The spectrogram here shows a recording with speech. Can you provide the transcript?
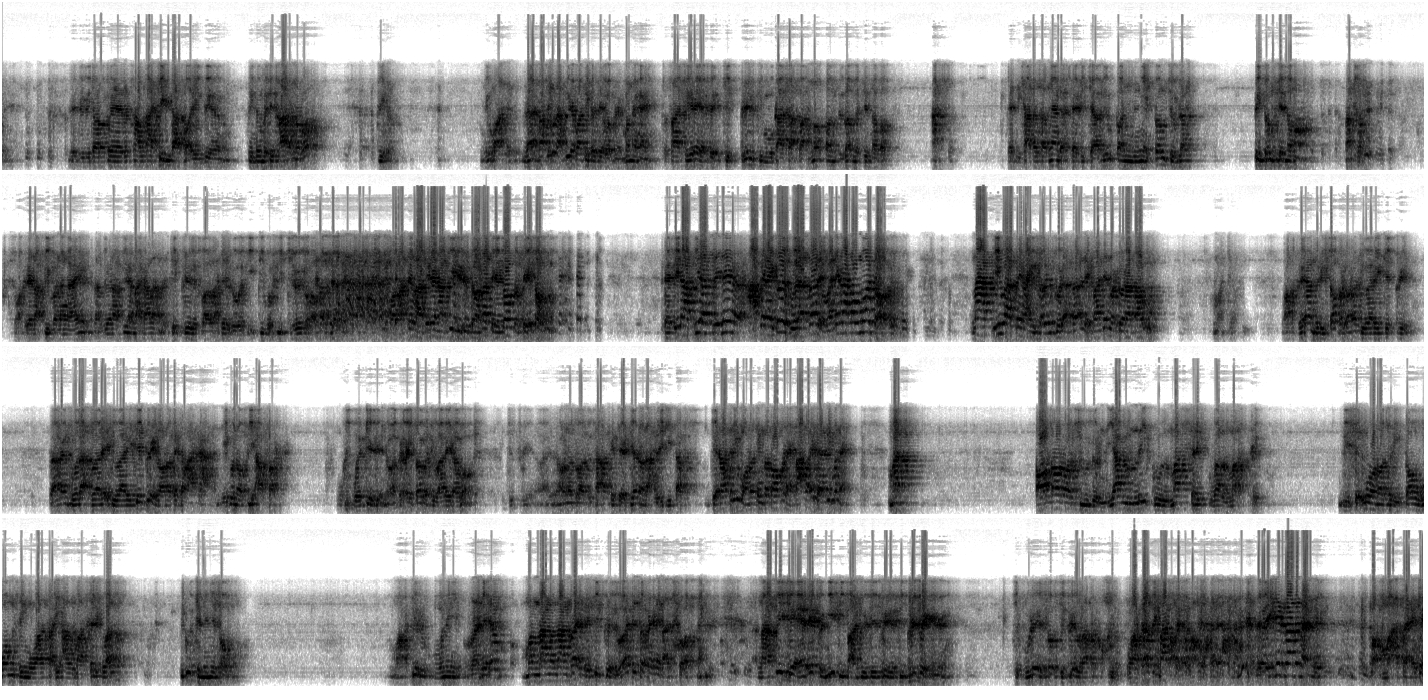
Jadi kita kalau tahu kaji kita kok ini pintu betul haram apa? Piro. Nah, tapi nabi dapat tidak jawab, mana ya? Terus akhirnya ya Jibril di muka sapa, no, pembelok mesin apa? Asal. Jadi satu-satunya nggak bisa dijawab, kan ngitung jumlah pintu masjid nopo. Langsung. Soalnya Nabi menengahin, tapi Nabi anak kalah, Jibril soal ada dua video, video soal ada. Soal ada akhirnya Nabi di sana itu itu. Jadi Nabi aslinya apa itu bolak balik, banyak nggak mau Nabi apa itu bolak balik, banyak berdua tahu. Macam. Akhirnya berita perkara dua hari Jibril. Sekarang bolak balik dua hari Jibril, orang kecelakaan. Jadi Nabi apa? Wah, begini, akhirnya itu dua hari apa? Ono suatu saat kejadian ono ahli kitab. Dia ratri mau sing teko meneh, takoke ganti meneh. Mas ono rajulun yamlikul masrik wal maghrib. Bisa ono cerita wong sing nguasai al masrik wal iku jenenge sapa? Makir muni, rene menang-menang kae dari Jibril, wah itu rene tak. Nabi GR bengi dipandu Jibril, di briefing. Jebule itu Jibril lah. Wadah sing pakai. Jadi cerita tenan ya. Pak mata aja.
